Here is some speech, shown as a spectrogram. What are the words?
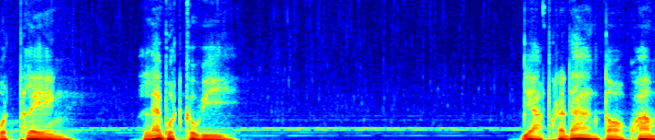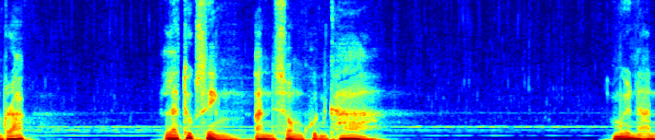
บทเพลงและบทกวี หยาบกระด้างต่อความรัก และทุกสิ่งอันทรงคุณค่า เมื่อนั้น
